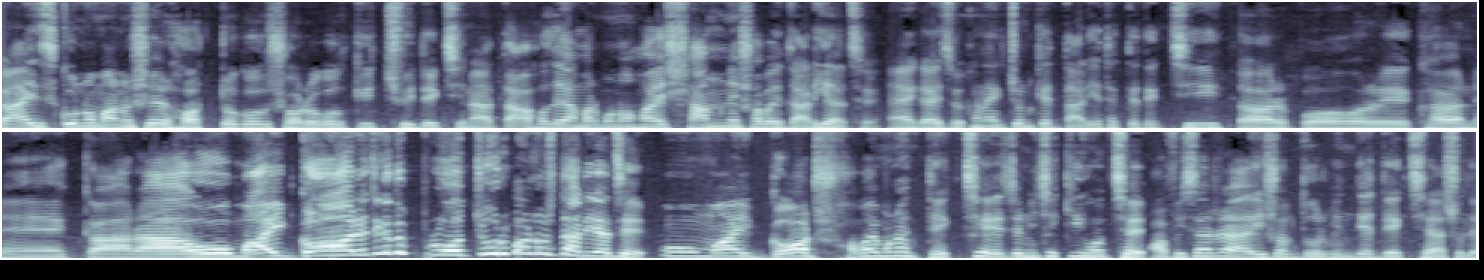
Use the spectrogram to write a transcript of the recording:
গাইস কোনো মানুষের হট্টগোল সরগোল কিচ্ছুই দেখছি না। তাহলে আমার মনে হয় সামনে সবাই দাঁড়িয়ে আছে। হ্যাঁ গাইস ওখানে একজনকে দাঁড়িয়ে থাকতে দেখছি। তারপর এখানে কারা? ও মাই গড এখানে তো প্রচুর মানুষ দাঁড়িয়ে আছে। ও মাই গড সবাই মনে হয় দেখছে যে নিচে কি হচ্ছে। অফিসাররা এইসব দূরবীন দিয়ে দেখছে আসলে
